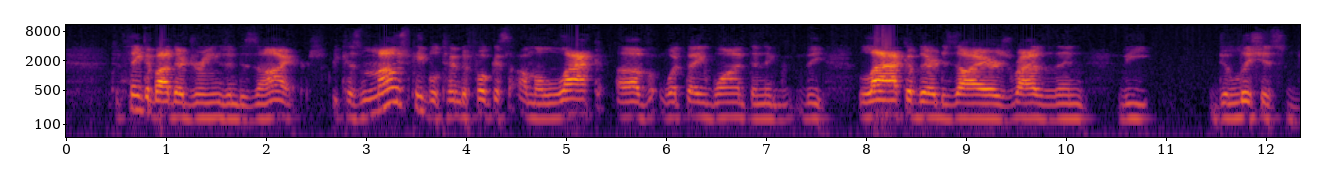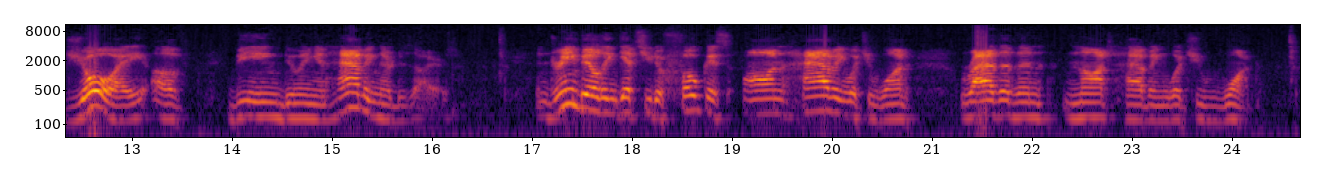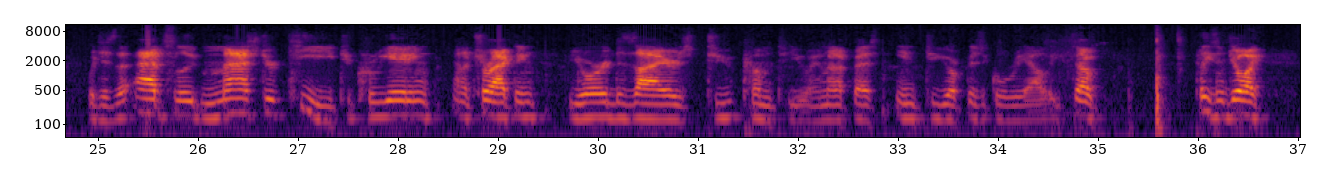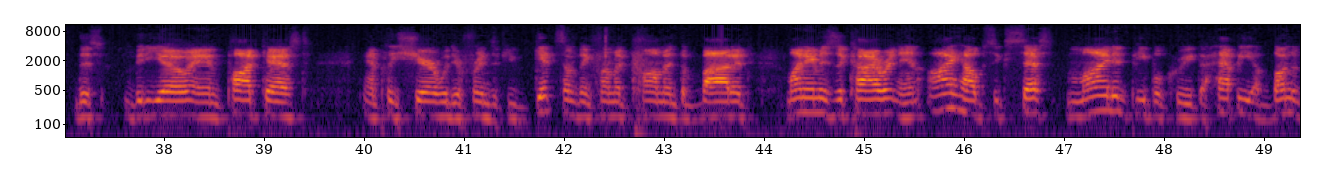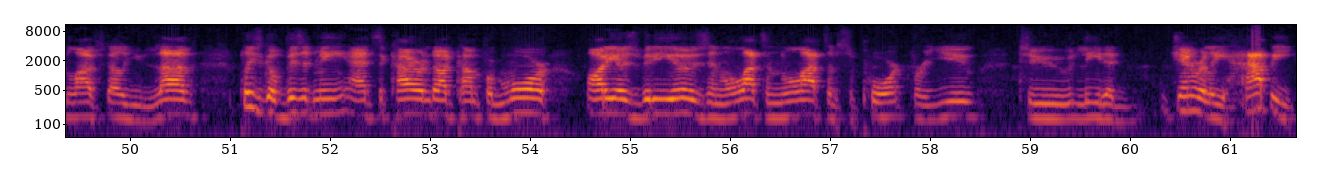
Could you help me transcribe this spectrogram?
to think about their dreams and desires. Because most people tend to focus on the lack of what they want and the, the lack of their desires rather than the delicious joy of being, doing, and having their desires. And dream building gets you to focus on having what you want rather than not having what you want, which is the absolute master key to creating and attracting your desires to come to you and manifest into your physical reality. So, please enjoy this video and podcast, and please share with your friends if you get something from it, comment about it. My name is Zakira, and I help success minded people create the happy, abundant lifestyle you love please go visit me at ZaKaiRan.com for more audios, videos, and lots and lots of support for you to lead a generally happy,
